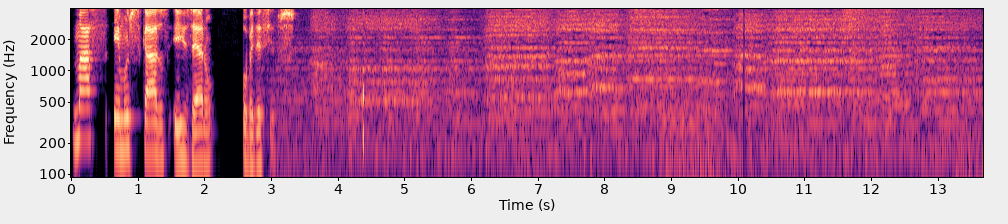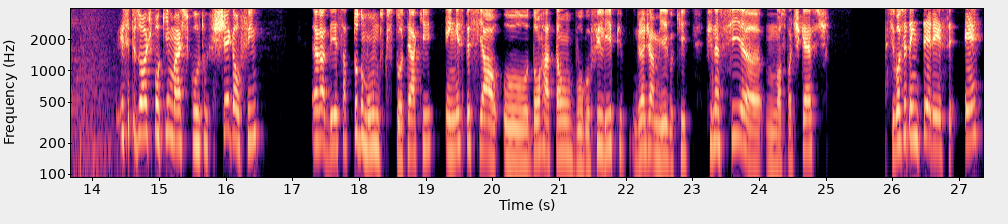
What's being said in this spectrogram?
mas em muitos casos eles eram obedecidos. Esse episódio, um pouquinho mais curto, chega ao fim. Eu agradeço a todo mundo que estou até aqui, em especial o Dom Ratão Vulgo Felipe, grande amigo que financia o nosso podcast. Se você tem interesse e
